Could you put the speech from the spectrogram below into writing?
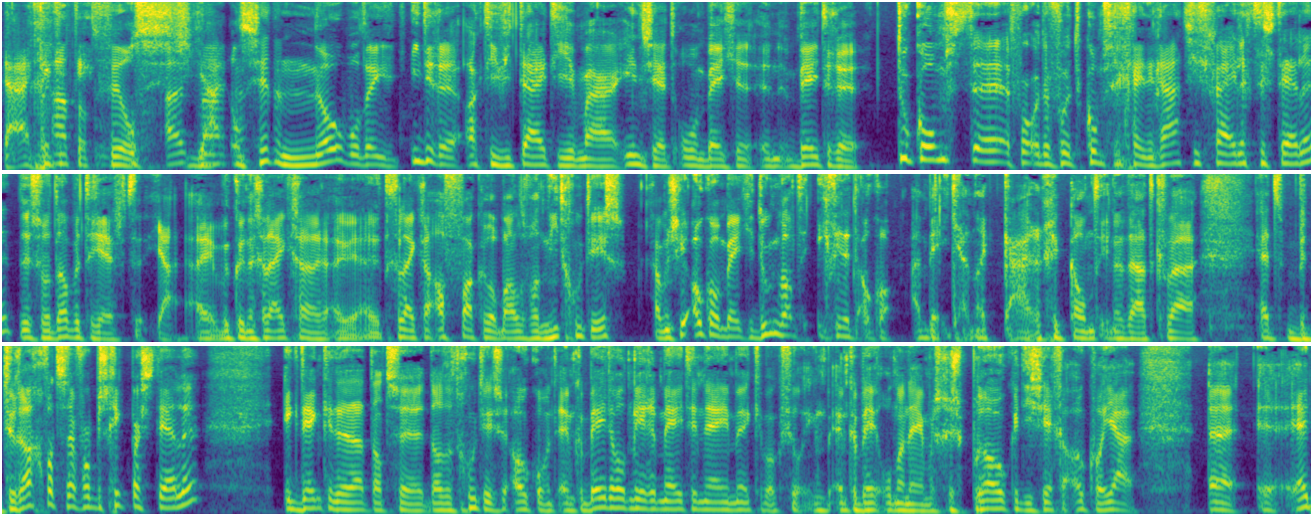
Ja, kijk, gaat dat veel Ja, ontzettend nobel, denk ik. Iedere activiteit die je maar inzet om een beetje een betere toekomst eh, voor de toekomstige generaties veilig te stellen. Dus wat dat betreft, ja, eh, we kunnen gelijk gaan, eh, het gelijk gaan afvakkelen op alles wat niet goed is. Gaan we misschien ook wel een beetje doen, want ik vind het ook wel een beetje aan de karige kant inderdaad qua het bedrag wat ze daarvoor beschikbaar stellen. Ik denk inderdaad dat, ze, dat het goed is ook om het MKB er wat meer in mee te nemen. Ik heb ook veel MKB-ondernemers gesproken die zeggen ook wel ja, eh, eh,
